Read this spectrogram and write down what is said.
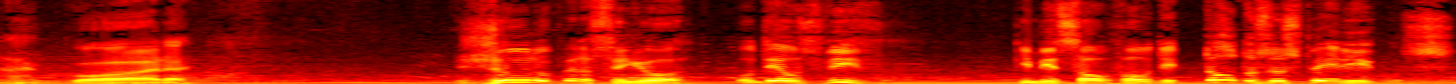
Agora, juro pelo Senhor, o Deus vivo, que me salvou de todos os perigos,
